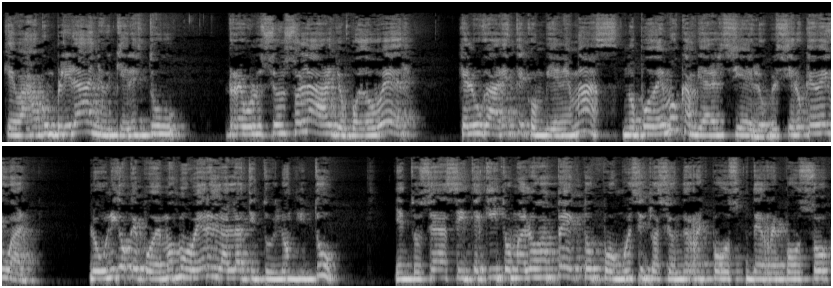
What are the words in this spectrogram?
que vas a cumplir año y quieres tu revolución solar, yo puedo ver qué lugares te conviene más. No podemos cambiar el cielo, el cielo queda igual. Lo único que podemos mover es la latitud y longitud. Y entonces así te quito malos aspectos, pongo en situación de reposo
